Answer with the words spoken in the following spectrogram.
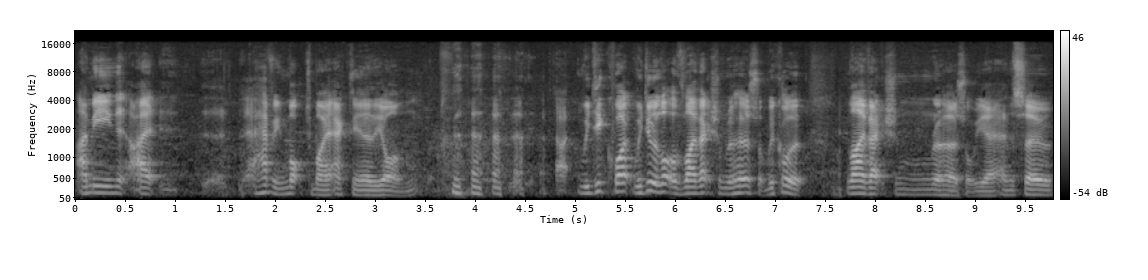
I mean, I having mocked my acting early on, uh, we did quite. We do a lot of live action rehearsal. We call it live action rehearsal, yeah. And so,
